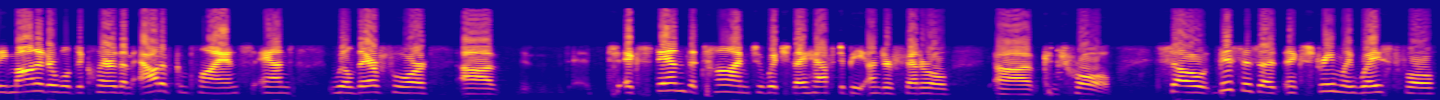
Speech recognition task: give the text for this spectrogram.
the monitor will declare them out of compliance and will therefore uh, extend the time to which they have to be under federal uh, control. So this is an extremely wasteful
